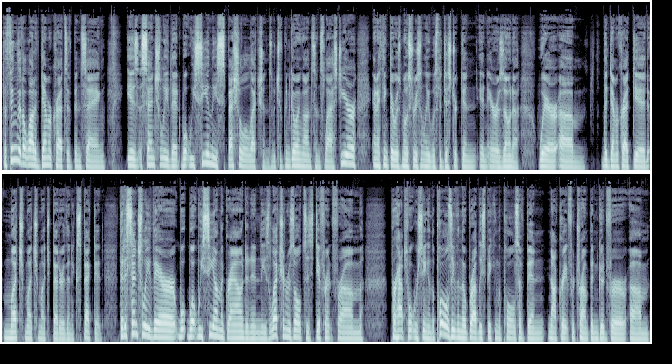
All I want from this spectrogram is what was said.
The thing that a lot of Democrats have been saying is essentially that what we see in these special elections, which have been going on since last year, and I think there was most recently was the district in in Arizona where. Um, the Democrat did much, much, much better than expected. That essentially, there, what we see on the ground and in these election results is different from perhaps what we're seeing in the polls, even though broadly speaking, the polls have been not great for Trump and good for um,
